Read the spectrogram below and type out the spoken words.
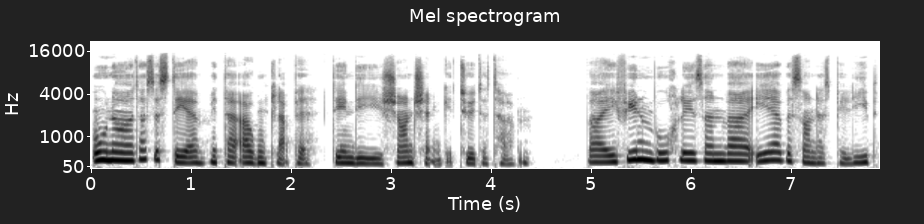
Uno, das ist der mit der Augenklappe, den die Shanshan getötet haben. Bei vielen Buchlesern war er besonders beliebt,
